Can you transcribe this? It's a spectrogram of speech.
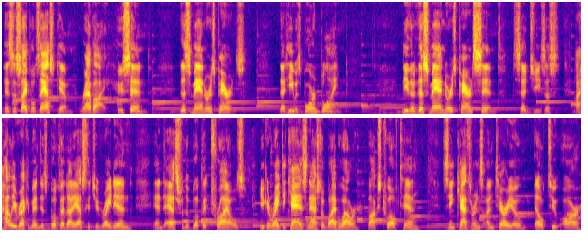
His disciples asked him, Rabbi, who sinned, this man or his parents, that he was born blind? Neither this man nor his parents sinned, said Jesus. I highly recommend this booklet. I'd ask that you write in and ask for the booklet Trials. You can write to Canada's National Bible Hour, Box 1210, St. Catharines, Ontario, L2R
